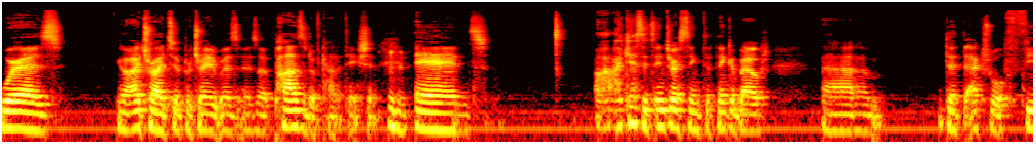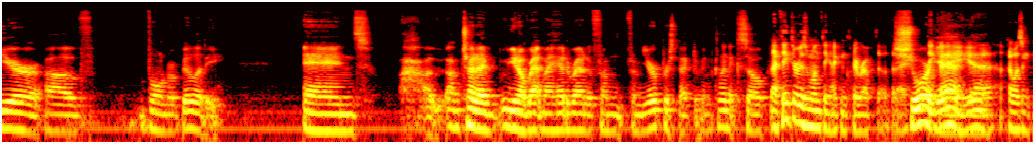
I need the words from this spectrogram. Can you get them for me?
Whereas, you know, I tried to portray it as, as a positive connotation. Mhm. And I guess it's interesting to think about um, the, the actual fear of vulnerability and I'm trying to you know wrap my head around it from from your perspective in clinic. So I think there is one thing I can clear up though that Sure, I think yeah, I, yeah. Uh, I wasn't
